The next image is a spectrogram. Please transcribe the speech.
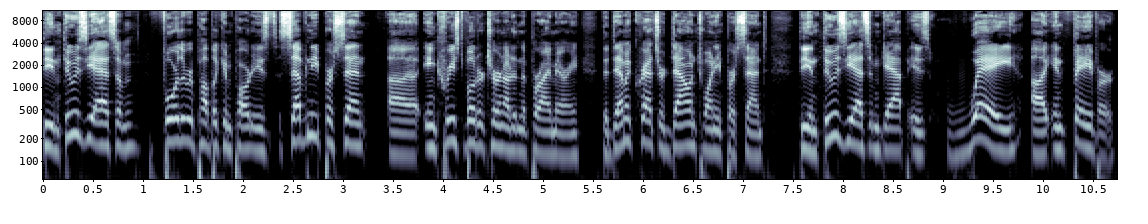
the enthusiasm for the Republican Party is 70% uh, increased voter turnout in the primary. The Democrats are down 20%. The enthusiasm gap is way uh, in favor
